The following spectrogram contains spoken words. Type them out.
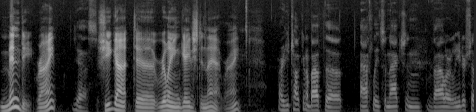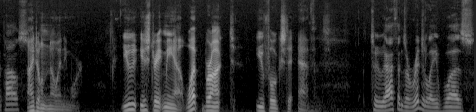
Mindy, right? Yes. She got uh, really engaged in that, right? Are you talking about the Athletes in Action Valor Leadership House? I don't know anymore. You you straighten me out. What brought you folks to Athens? to Athens originally was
